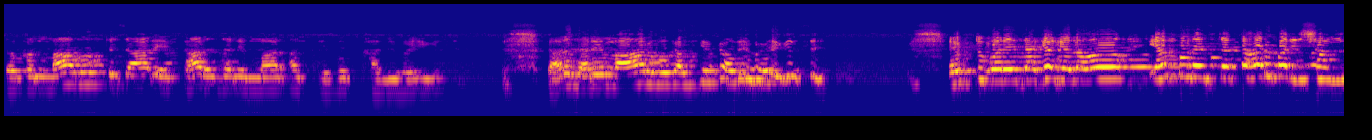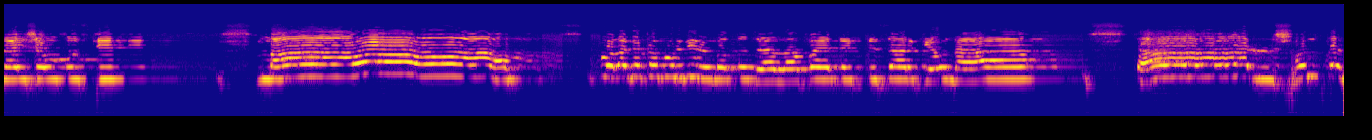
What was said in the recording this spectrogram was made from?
তখন মা বলতেছে, আরে, কার জানে মার আজকে বুক খালি হয়ে গেছে? কার জানে মার বুক আজকে খালি হয়ে গেছে? একটু পরে দেখা গেল অ্যাম্বুলেন্সটা তার বাড়ির সামনে এসে উপস্থিত। মা! মুরগির মতো কেউ না। তার সন্তান,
